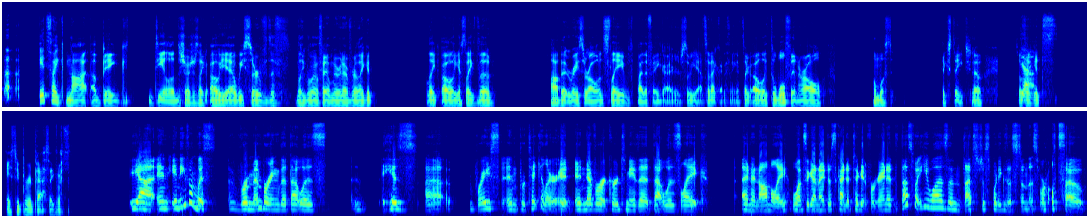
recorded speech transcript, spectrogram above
It's like not a big deal in the show. It's just like, oh yeah, we serve the like royal family or whatever. Like it, like oh, I guess like the hobbit race are all enslaved by the Fangires. So yeah, so that kind of thing. It's like oh, like the Wolfen are all almost extinct, you know. So it's Yeah. like it's a super in passing. Yeah, and and even with remembering that that was his uh, race in particular, it it never occurred to me that that was like an anomaly. Once again, I just kind of took it for granted that that's what he was, and that's just what exists in this world. So,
